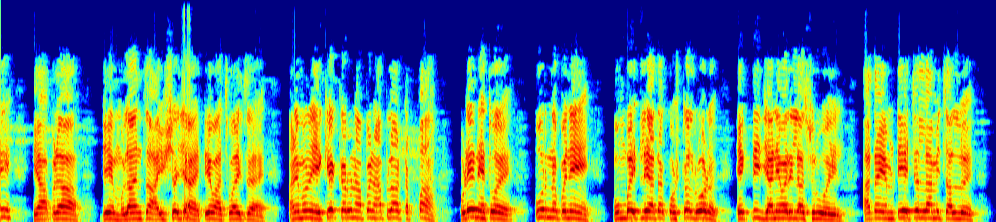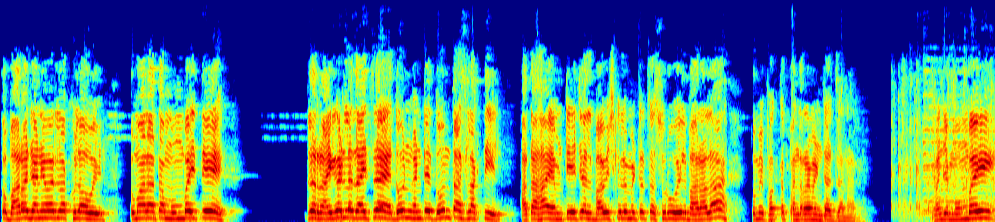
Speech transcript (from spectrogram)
हे आपलं जे मुलांचं आयुष्य जे आहे ते वाचवायचं आहे. आणि म्हणून एक एक करून आपण आपला टप्पा पुढे नेतोय. पूर्णपणे मुंबईतले आता कोस्टल रोड एकतीस जानेवारीला सुरू होईल. आता एम टी एच एलला आम्ही चाललोय. तो बारा जानेवारीला खुला होईल. तुम्हाला आता मुंबई ते जर रायगडला जायचं आहे दोन घंटे दोन तास लागतील. आता हा एम टी एच एल बावीस किलोमीटरचा सुरू होईल बाराला. तुम्ही फक्त पंधरा मिनिटात जाणार. म्हणजे मुंबई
